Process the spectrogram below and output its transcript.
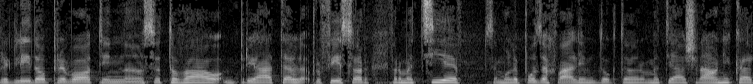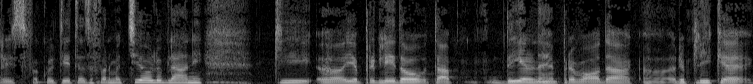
pregledal prevod in uh, svetoval prijatelj, profesor farmacije. se mu lepo zahvalim, dr. Matjaš Ravnikar iz Fakultete za farmacijo v Ljubljani, ki uh, je pregledal ta del ne, prevoda uh, replike,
